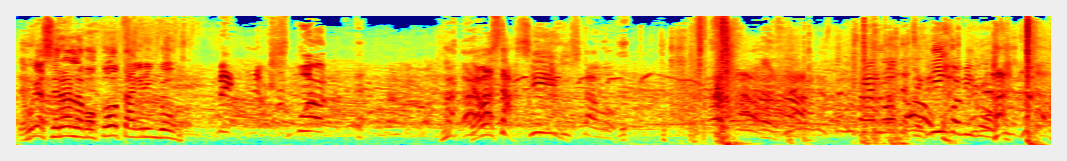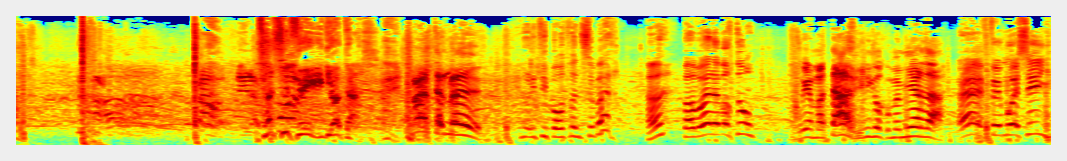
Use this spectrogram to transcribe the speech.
¡Te voy a cerrar la bocota, gringo! ¡Ya basta! ¡Sí, Gustavo! de este gringo, amigo ¡Ça suffit, idiotas! ¡Mátenme! On n'était pas en train de se battre Hein Pas vrai, l'avorton ¡Te voy a matar, gringo, come mierda! Eh, fais-moi signe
